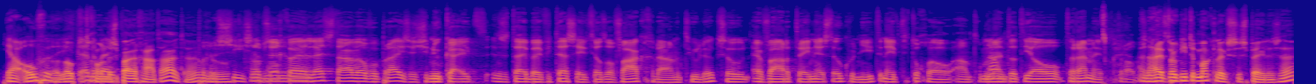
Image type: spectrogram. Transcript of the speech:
ja, overwicht. dan loopt het gewoon de spuigaat uit. Hè? Precies. En op zich kan je eh, Letch daar wel voor prijzen. Als je nu kijkt, in zijn tijd bij Vitesse heeft hij dat wel vaker gedaan natuurlijk. Zo'n ervaren trainer is het ook weer niet. En heeft hij toch wel een aantal Ja. momenten dat hij al op de rem heeft getrapt. En hij heeft ook niet de makkelijkste spelers, hè?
